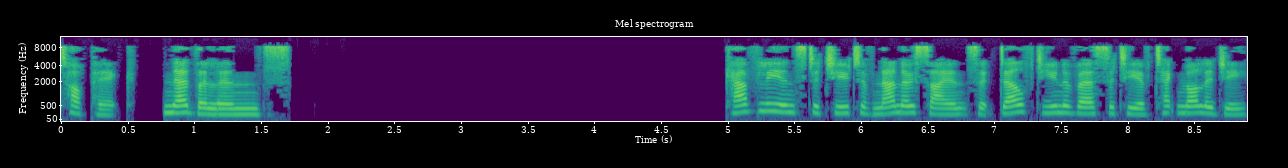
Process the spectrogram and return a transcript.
Topic: Netherlands. Kavli Institute of Nanoscience at Delft University of Technology.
